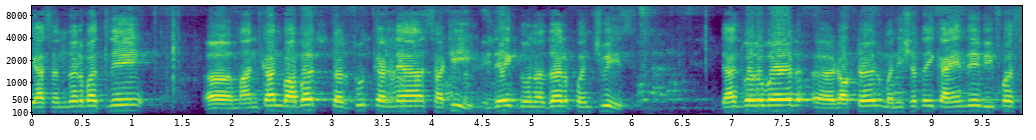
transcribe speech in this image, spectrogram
या संदर्भातले मानकांबाबत तरतूद करण्यासाठी विधेयक दोन हजार पंचवीस त्याचबरोबर डॉक्टर मनीषाताई कायंदे विपस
